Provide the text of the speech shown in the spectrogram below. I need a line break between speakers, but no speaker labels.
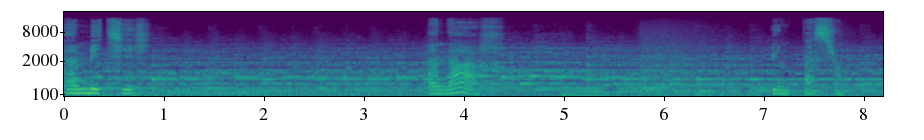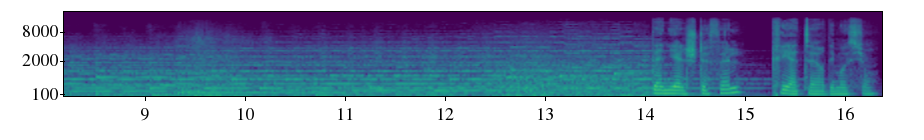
un métier, un art, une passion. Daniel Steffel, créateur d'émotions.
